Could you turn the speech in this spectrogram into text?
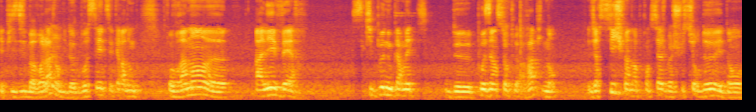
Et puis ils se disent, bah voilà, j'ai envie de bosser, etc. Donc, il faut vraiment euh, aller vers ce qui peut nous permettre de poser un socle rapidement, dire si je fais un apprentissage, ben, je suis sur deux et dans,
